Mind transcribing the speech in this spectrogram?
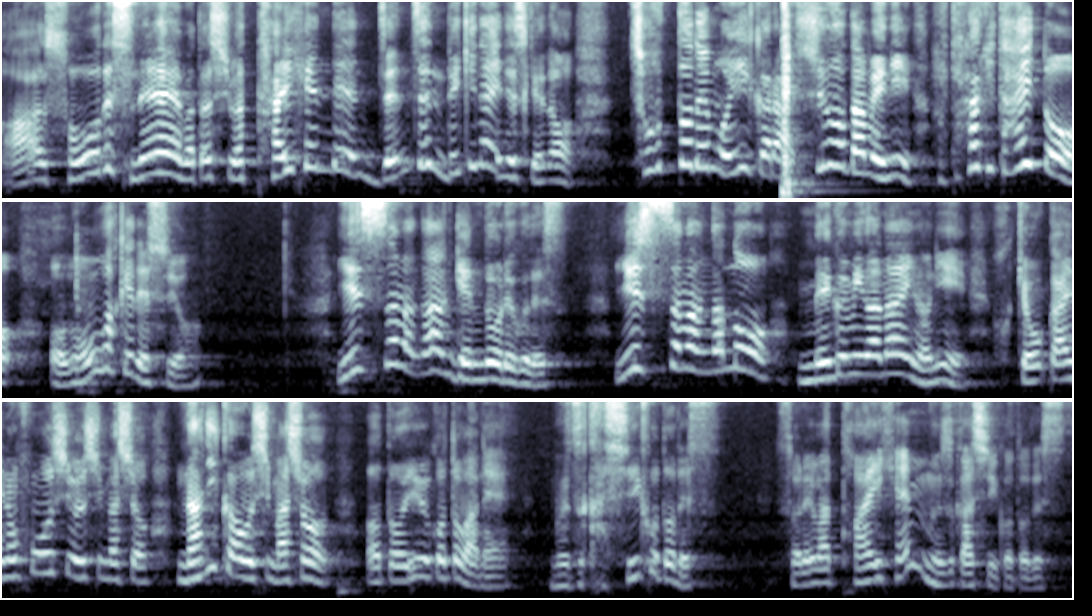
ああそうですね私は大変で全然できないですけどちょっとでもいいから主のために働きたいと思うわけですよ。イエス様が原動力です。イエス様がの恵みがないのに教会の奉仕をしましょう何かをしましょうということはね難しいことです。それは大変難しいことです。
